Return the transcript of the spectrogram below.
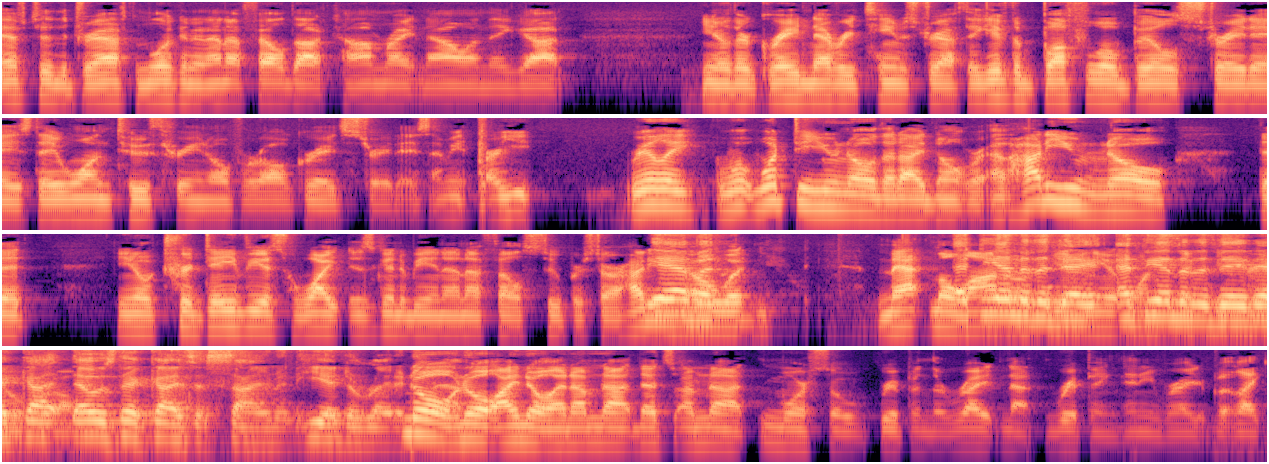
after the draft. I'm looking at NFL.com right now, and they got, you know, they're grading every team's draft. They gave the Buffalo Bills straight A's. They won two, three, and overall grade straight A's. I mean, are you really? What, what do you know that I don't? How do you know that you know Tre'Davious White is going to be an NFL superstar? How do you Yeah, know what Matt Milano? At the end of the day, at the end of the day, 163 that guy overall? that was that guy's assignment. He had to write it. No, no, I know, and I'm not. That's I'm not more so ripping the right, not ripping any right, but like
